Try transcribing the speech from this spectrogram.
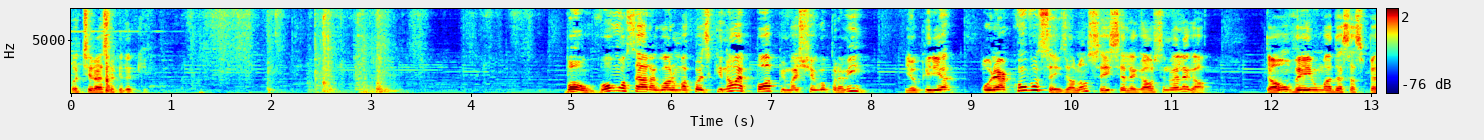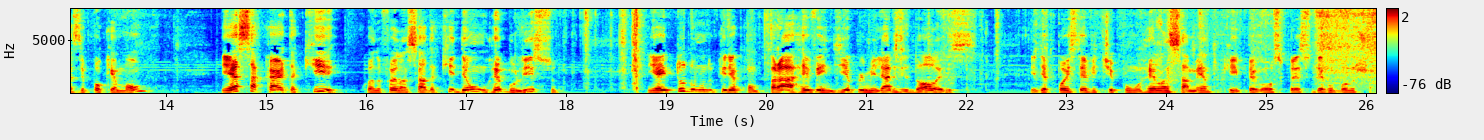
Vou tirar isso aqui daqui. Bom, vou mostrar agora uma coisa que não é pop, mas chegou pra mim. E eu queria olhar com vocês. Eu não sei se é legal ou se não é legal. Então veio uma dessas peças de Pokémon. E essa carta aqui quando foi lançado aqui, deu um rebuliço. E aí todo mundo queria comprar, revendia por milhares de dólares. E depois teve tipo um relançamento que pegou os preços e derrubou no chão.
